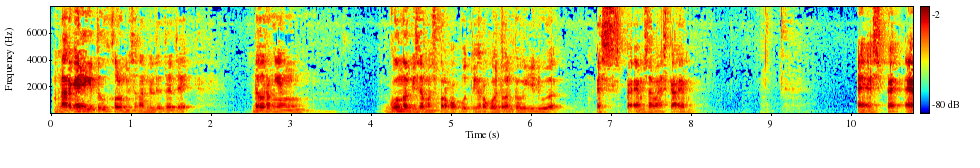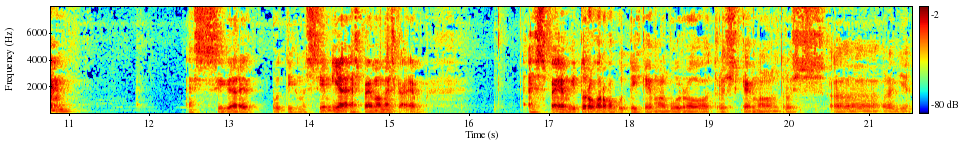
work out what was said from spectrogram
menariknya gitu kalau misalkan dilihat ya ada orang yang gue nggak bisa masuk rokok putih. Rokok itu kan kebagi dua SPM sama SKM eh SPM es sigaret putih mesin ya SPM sama SKM SPM itu rokok-rokok putih kayak Marlboro terus Camel terus uh, apa lagi ya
